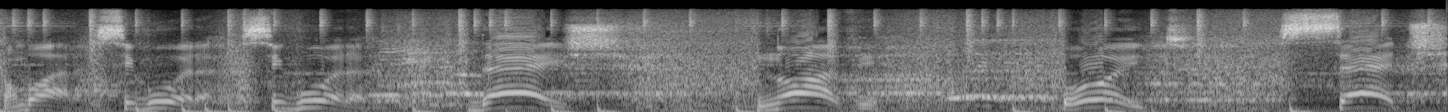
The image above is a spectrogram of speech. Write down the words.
Vambora. Segura, segura. 10, 9, 8, 7,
